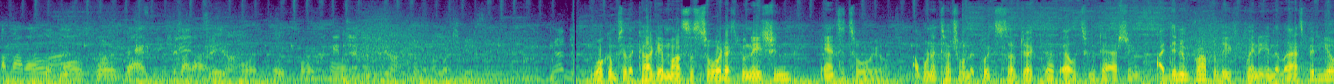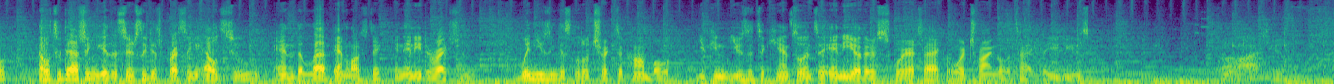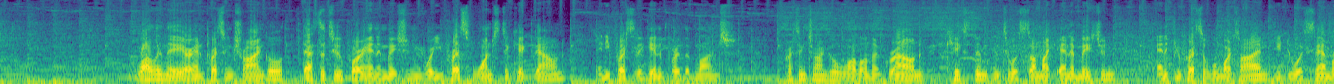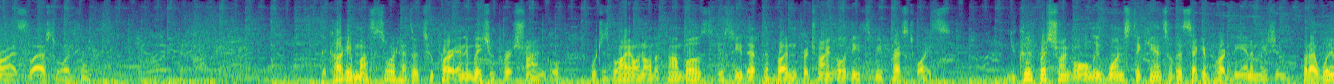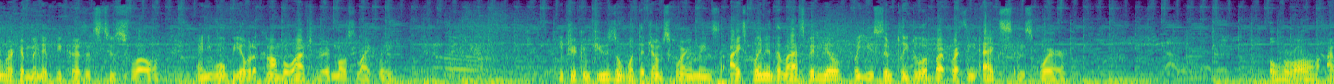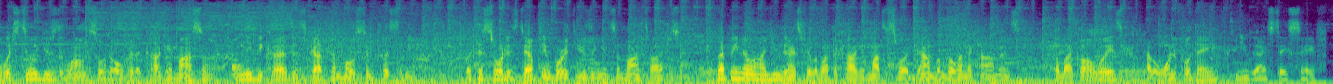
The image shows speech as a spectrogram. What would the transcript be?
I'm not gonna hold the most force. stack. It's like an 8 4 8 4. Welcome to the Kagemasa Sword explanation and tutorial. I want to touch on the quick subject of L2 dashing. I didn't properly explain it in the last video. L2 dashing is essentially just pressing L2 and the left analog stick in any direction. When using this little trick to combo, you can use it to cancel into any other square attack or triangle attack that you'd use. While in the air and pressing triangle, that's the two-part animation where you press once to kick down, and you press it again for the lunge. Pressing triangle while on the ground kicks them into a stun-like animation, and if you press it one more time, you do a samurai slash towards them. The Kagemasa sword has a two-part animation for a triangle, which is why on all the combos, you'll see that the button for triangle needs to be pressed twice. You could press triangle only once to cancel the second part of the animation, but I wouldn't recommend it because it's too slow, and you won't be able to combo after it most likely. If you're confused on what the jump squaring means, I explained in the last video, but you simply do it by pressing X and square. Overall, I would still use the longsword over the Kagemasa, only because it's got the most simplicity. But this sword is definitely worth using in some montages. Let me know how you guys feel about the Kagemasa sword down below in the comments. But like always, have a wonderful day, and you guys stay safe.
